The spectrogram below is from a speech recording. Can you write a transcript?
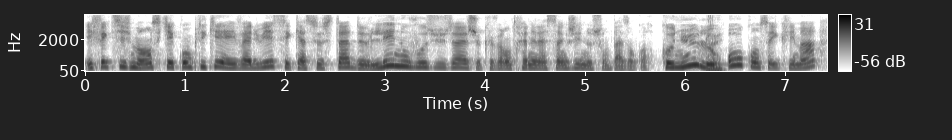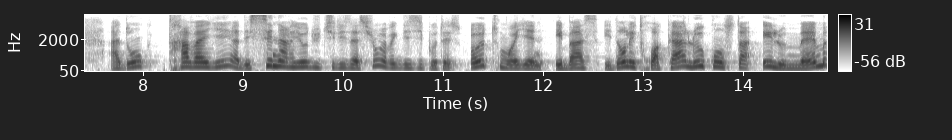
Effectivement, ce qui est compliqué à évaluer, c'est qu'à ce stade, les nouveaux usages que va entraîner la 5G ne sont pas encore connus. Le. Haut Conseil Climat a donc travaillé à des scénarios d'utilisation avec des hypothèses hautes, moyennes et basses. Et dans les trois cas, le constat est le même.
